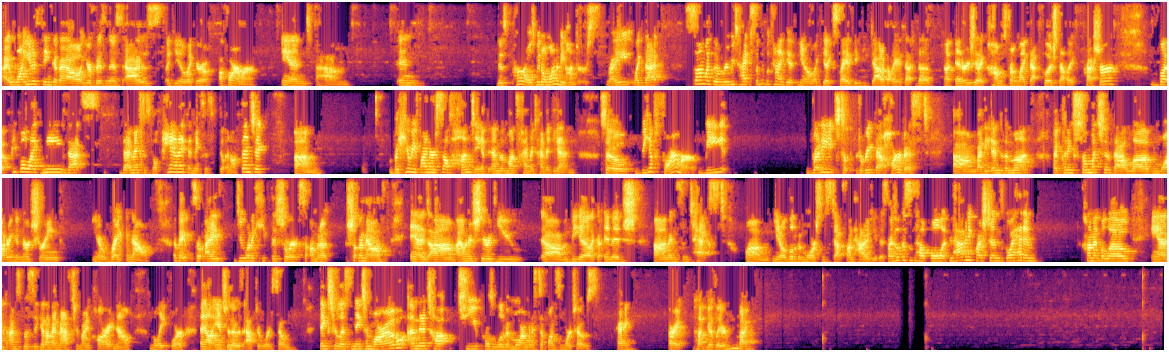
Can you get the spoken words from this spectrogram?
I want you to think about your business as, like, you know, like you're a, a farmer. And, um, and there's pearls, we don't wanna be hunters, right? Like that, some like the Ruby type, some people kind of get, you know, like get excited, get geeked out about like that, the uh, energy that comes from like that push, that like pressure. But people like me, that's, that makes us feel panic, that makes us feel inauthentic. Um, but here we find ourselves hunting at the end of the month time and time again. So be a farmer, be ready to, to reap that harvest um, by the end of the month by putting so much of that love and watering and nurturing, you know, right now. Okay, so I do want to keep this short, so I'm going to shut my mouth and um, I want to share with you um, via like an image um, and some text, um, you know, a little bit more, some steps on how to do this. So I hope this is helpful. If you have any questions, go ahead and comment below. And I'm supposed to get on my mastermind call right now. I'm late for, and I'll answer those afterwards. So thanks for listening. Tomorrow, I'm going to talk to you pearls a little bit more. I'm going to step on some more toes. Okay. All right. Talk to you guys later. Bye.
